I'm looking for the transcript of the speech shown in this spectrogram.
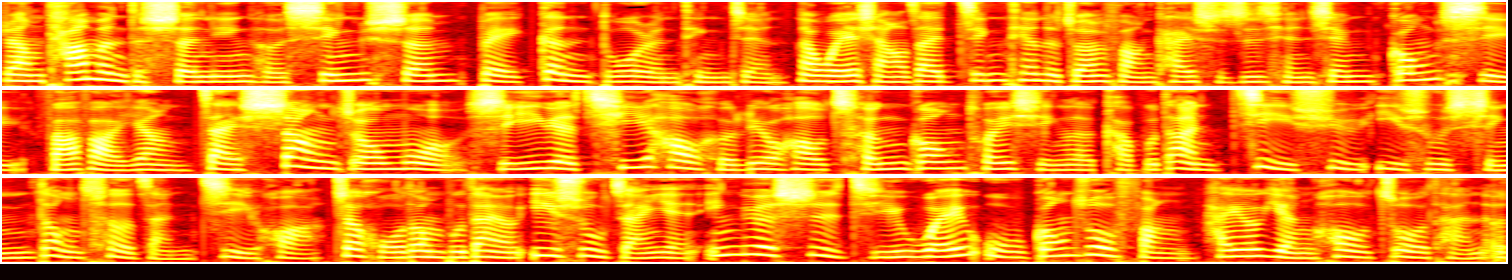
让他们的声音和心声被更多人听见。那我也想要在今天的专访开始之前，先恭喜法法。法样在上周末十一月七号和六号成功推行了卡布旦继续艺术行动策展计划。这活动不但有艺术展演、音乐市集、围舞工作坊，还有演后座谈。而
